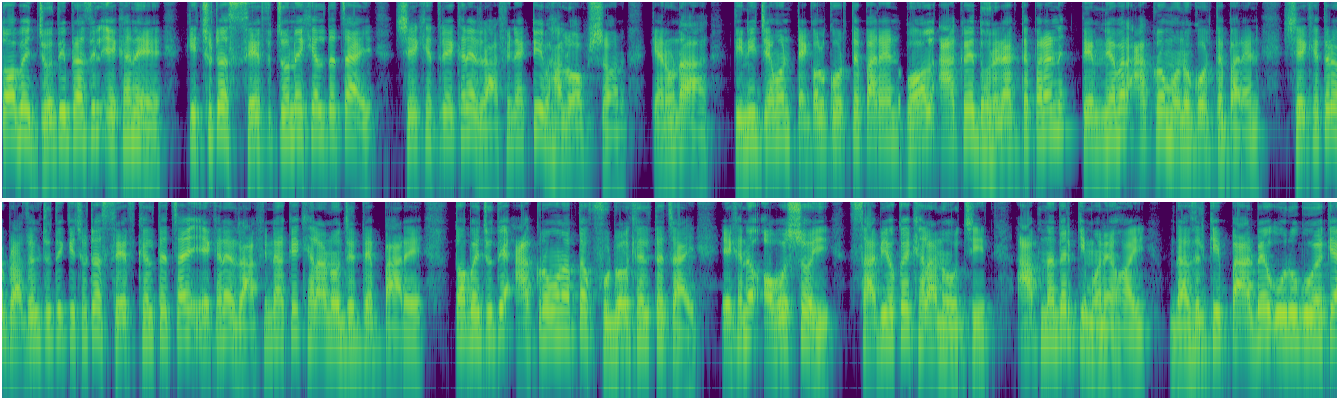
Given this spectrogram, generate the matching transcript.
তবে যদি ব্রাজিল এখানে কিছুটা সেফ জোনে খেলতে চায়, সেক্ষেত্রে এখানে রাফিন একটি ভালো অপশন কেননা, তিনি যেমন ট্যাকল করতে পারেন, বল আঁকড়ে ধরে রাখতে পারেন, তেমনি আবার আক্রমণও করতে পারেন। সেক্ষেত্রে ব্রাজিল যদি কিছুটা সেফ খেলতে চায়, এখানে রাফিনাকে খেলানো যেতে পারে। তবে যদি আক্রমণাত্মক ফুটবল খেলতে চায়, এখানে অবশ্যই সাবিওকে খেলানো উচিত। আপনাদের কি মনে হয়, ব্রাজিল কি পারবে উরুগুয়েকে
